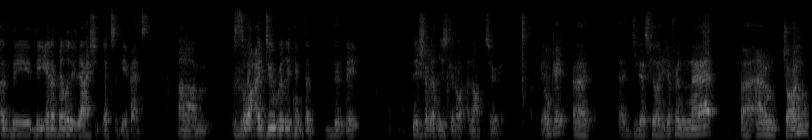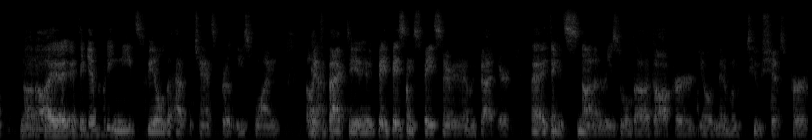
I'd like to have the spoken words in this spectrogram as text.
uh, the the inability to actually get to the events. Um, So I do really think that, that they they should at least get an opportunity. Yeah. Okay. Uh, uh, do you guys feel any different than that? Uh, Adam, John? No, no, no, I- I think everybody needs to be able to have the chance for at least one. I like Yeah. the fact, you know, based on the space and everything that we've got here, I, I think it's not unreasonable to, to offer, you know, a minimum of two shifts per.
